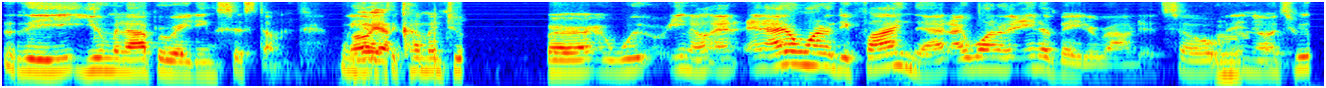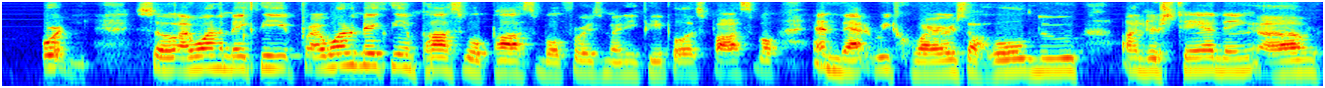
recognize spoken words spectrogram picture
the human operating system. We oh, have yeah. to come into where we, you know, and, and I don't want to define that. I want to innovate around it. So, Mhm. you know, it's really important. So I want to make the I want to make the impossible possible for as many people as possible, and that requires a whole new understanding of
